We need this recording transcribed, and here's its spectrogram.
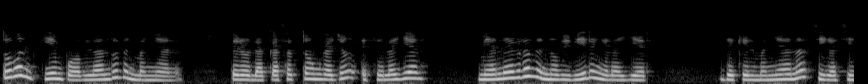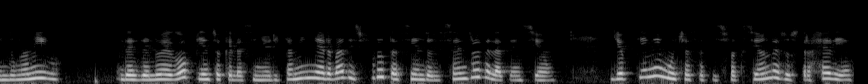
todo el tiempo hablando del mañana, pero la casa Tom Gallon es el ayer. Me alegro de no vivir en el ayer, de que el mañana siga siendo un amigo. Desde luego, pienso que la señorita Minerva disfruta siendo el centro de la atención y obtiene mucha satisfacción de sus tragedias.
